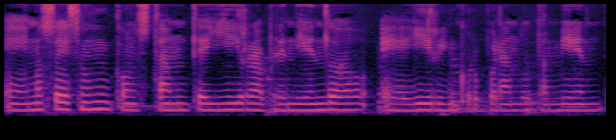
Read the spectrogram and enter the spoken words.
eh, no sé, es un constante ir aprendiendo e ir incorporando también.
